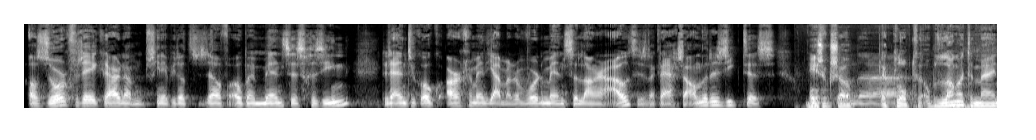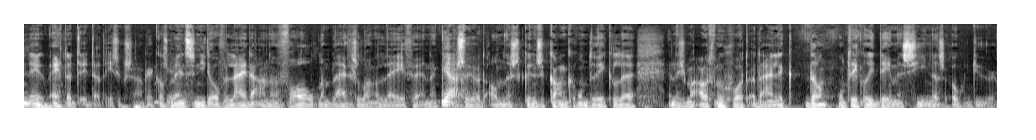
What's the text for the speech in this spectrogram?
als zorgverzekeraar, nou, misschien heb je dat zelf ook bij mensen gezien. Er zijn natuurlijk ook argumenten, ja, maar dan worden mensen langer oud, dus dan krijgen ze andere ziektes. Is ook zo, dan, uh, dat klopt. Op lange termijn, echt, dat, dat is ook zo. Kijk, als ja. mensen niet overlijden aan een val, dan blijven ze langer leven. En dan krijgen ja. ze weer wat anders, kunnen ze kanker ontwikkelen. En als je maar oud genoeg wordt, uiteindelijk, dan ontwikkel je dementie en dat is ook duur.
